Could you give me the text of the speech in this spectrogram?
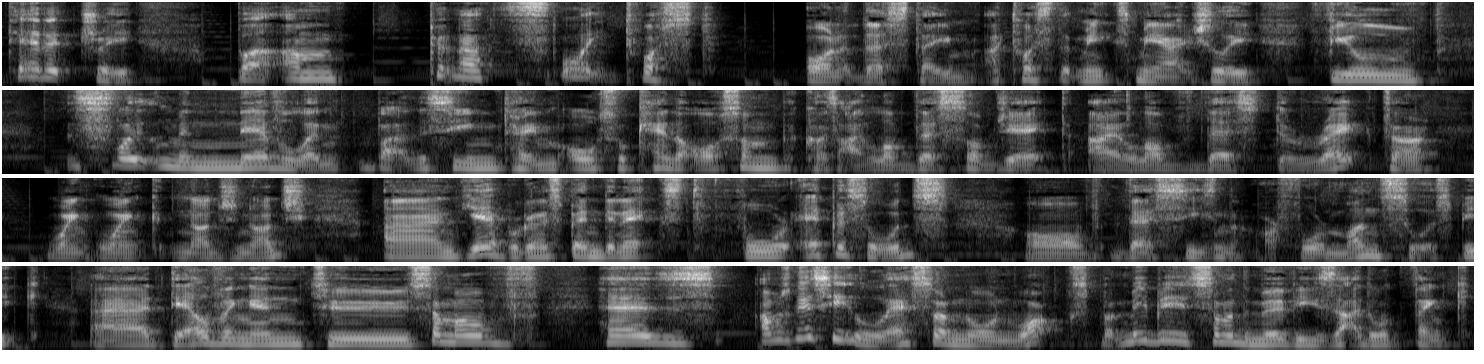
territory. But I'm putting a slight twist on it this time. A twist that makes me actually feel slightly malevolent, but at the same time also kind of awesome because I love this subject. I love this director. Wink, wink, nudge, nudge. And yeah, we're going to spend the next four episodes of this season, or four months, so to speak, uh, delving into some of his, I was going to say lesser known works, but maybe some of the movies that I don't think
